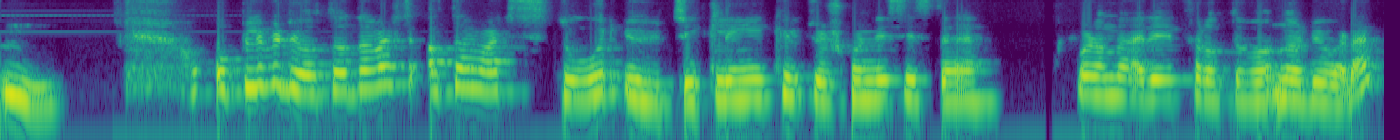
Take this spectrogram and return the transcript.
Mm. Opplever du at det, har vært, at det har vært stor utvikling i kulturskolen de siste Hvordan det er i forhold til når du var der?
